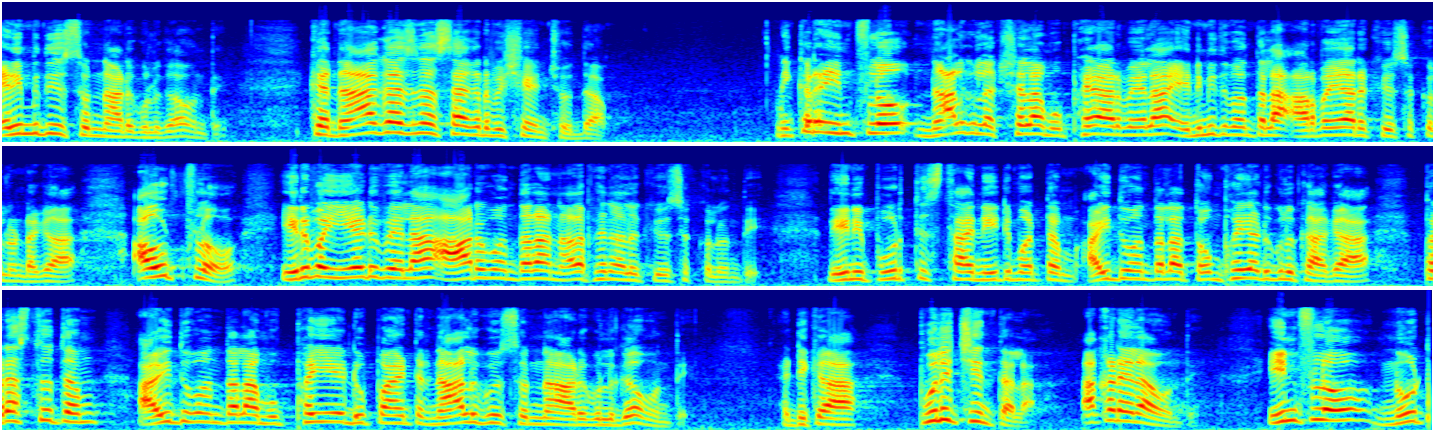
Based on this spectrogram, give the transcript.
ఎనిమిది సున్నా అడుగులుగా ఉంది. ఇక నాగార్జున సాగర్ విషయం చూద్దాం. ఇక్కడ ఇన్ఫ్లో నాలుగు లక్షల ముప్పై ఆరు వేల ఎనిమిది వందల అరవై ఆరు క్యూసెక్కులు ఉండగా అవుట్ఫ్లో ఇరవై ఏడు వేల ఆరు వందల నలభై నాలుగు క్యూసెక్కులు ఉంది దీని పూర్తి స్థాయి నీటి మట్టం ఐదు వందల తొంభై అడుగులు కాగా ప్రస్తుతం ఐదు వందల ముప్పై ఏడు పాయింట్ నాలుగు సున్నా అడుగులుగా ఉంది. అటిక పులిచింతల అక్కడ ఎలా ఉంది? ఇన్ఫ్లో నూట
